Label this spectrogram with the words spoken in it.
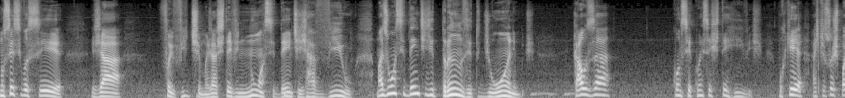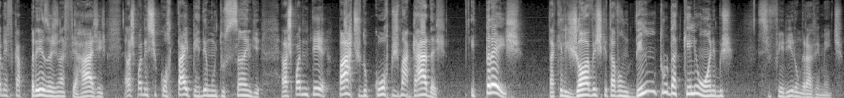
Não sei se você já foi vítima, já esteve num acidente, já viu, mas um acidente de trânsito de ônibus causa consequências terríveis. Porque as pessoas podem ficar presas nas ferragens, elas podem se cortar e perder muito sangue, elas podem ter partes do corpo esmagadas. E três daqueles jovens que estavam dentro daquele ônibus se feriram gravemente.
